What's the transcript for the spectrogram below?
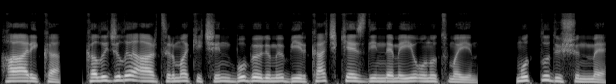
Harika. Kalıcılığı artırmak için bu bölümü birkaç kez dinlemeyi unutmayın. Mutlu düşünme.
